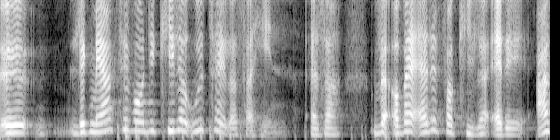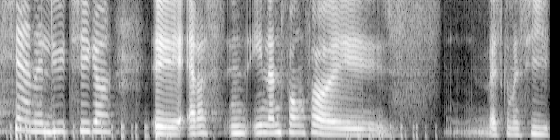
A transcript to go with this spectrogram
Øh, læg mærke til, hvor de kilder udtaler sig hen. Altså, og hvad er det for kilder? Er det aktieanalytikere? Øh, er der en, en eller anden form for, øh, hvad skal man sige,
